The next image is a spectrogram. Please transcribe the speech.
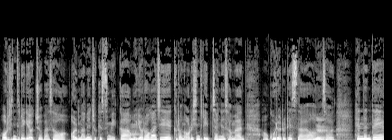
어르신들에게 여쭤봐서 얼마면 좋겠습니까? 뭐 음. 뭐 여러 가지의 그런 어르신들의 입장에서만 어, 고려를 했어요. 네. 그래서 했는데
